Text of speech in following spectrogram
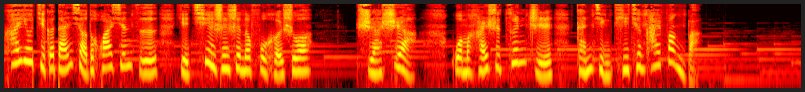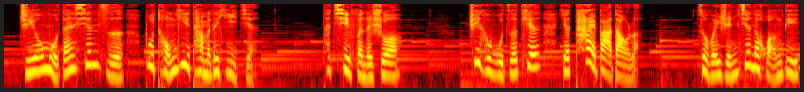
还有几个胆小的花仙子也怯生生的附和说：“是啊，是啊，我们还是遵旨，赶紧提前开放吧。”只有牡丹仙子不同意他们的意见，她气愤地说：“这个武则天也太霸道了！作为人间的皇帝，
